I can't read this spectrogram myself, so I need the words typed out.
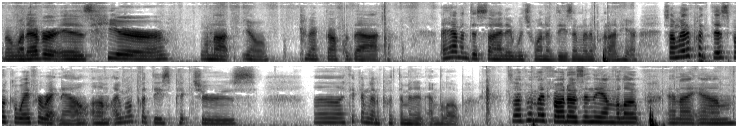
But whatever is here will not, you know, connect off of that. I haven't decided which one of these I'm going to put on here. So I'm going to put this book away for right now. Um, I will put these pictures, uh, I think I'm going to put them in an envelope. So I put my photos in the envelope and I am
